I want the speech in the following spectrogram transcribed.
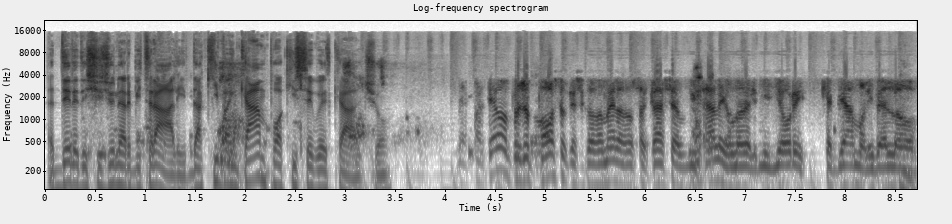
delle decisioni arbitrali, da chi va in campo a chi segue il calcio? Beh, partiamo dal presupposto che secondo me la nostra classe arbitrale è una delle migliori che abbiamo a livello,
